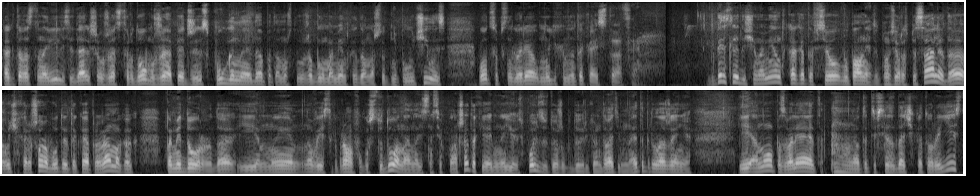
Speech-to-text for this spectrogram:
как-то восстановились, и дальше уже с трудом, уже, опять же, испуганные, да, потому что уже был момент, когда у нас что-то не получилось. Вот, собственно говоря, у многих именно такая ситуация. Теперь следующий момент, как это все выполнять. Вот мы все расписали, да, очень хорошо работает такая программа, как Помидор, да, и мы, ну, есть такая программа Focus To Do, она, она есть на всех планшетах, я именно ее использую, тоже буду рекомендовать именно это приложение. И оно позволяет вот эти все задачи, которые есть,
